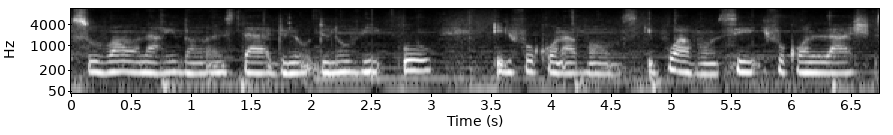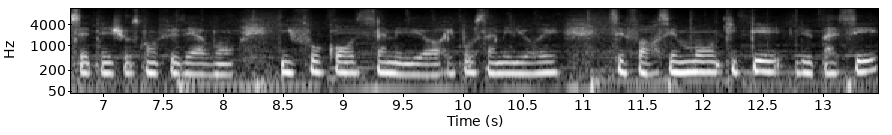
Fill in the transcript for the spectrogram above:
Souvent, on arrive dans un stade de nos, de nos vies où il faut qu'on avance. Et pour avancer, il faut qu'on lâche certaines choses qu'on faisait avant. Il faut qu'on s'améliore. Et pour s'améliorer, c'est forcément quitter le passé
